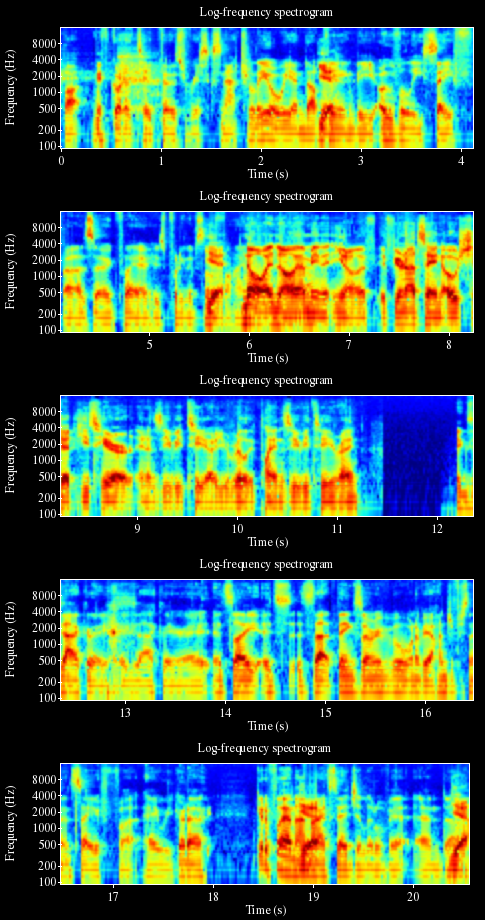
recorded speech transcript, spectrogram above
But we've got to take those risks naturally, or we end up Yeah. being the overly safe uh, Zerg player who's putting themselves Yeah. behind. No, I everything. I mean, you know, if, if you're not saying, oh shit, he's here in a ZVT, are you really playing ZVT, right? Exactly, exactly, right? It's like it's it's that thing. So many people want to be 100% safe, but hey, we gotta gotta play on that Yeah. knife's edge a little bit. And uh, Yeah,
